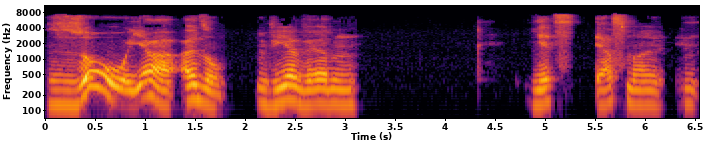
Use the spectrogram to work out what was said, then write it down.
So, ja, also, wir werden jetzt erstmal in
